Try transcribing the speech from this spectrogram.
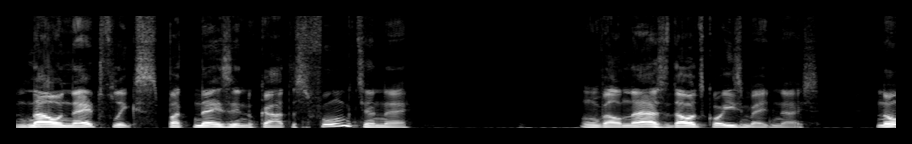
nav Netflix, pat nezinu, kā tas funkcionē. Un vēl neesmu daudz ko izmēģinājis. Nu,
